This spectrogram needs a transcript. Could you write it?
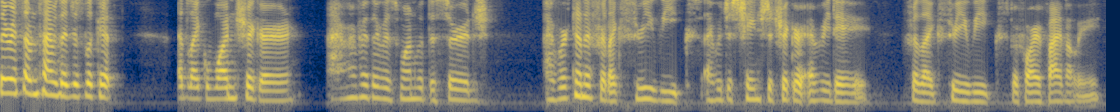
there were sometimes I just look at, at like one trigger. I remember there was one with the surge I worked on it for like three weeks. I would just change the trigger every day for like three weeks before I finally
